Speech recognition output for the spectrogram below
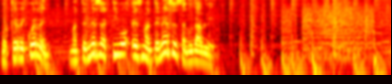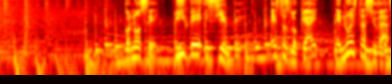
Porque recuerden, mantenerse activo es mantenerse saludable. Conoce, vive y siente. Esto es lo que hay en nuestra ciudad.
